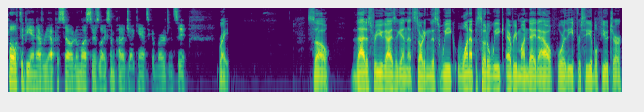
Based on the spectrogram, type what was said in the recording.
both to be in every episode unless there's like some kind of gigantic emergency Right. So that is for you guys again. That's starting this week, one episode a week every Monday now for the foreseeable future.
